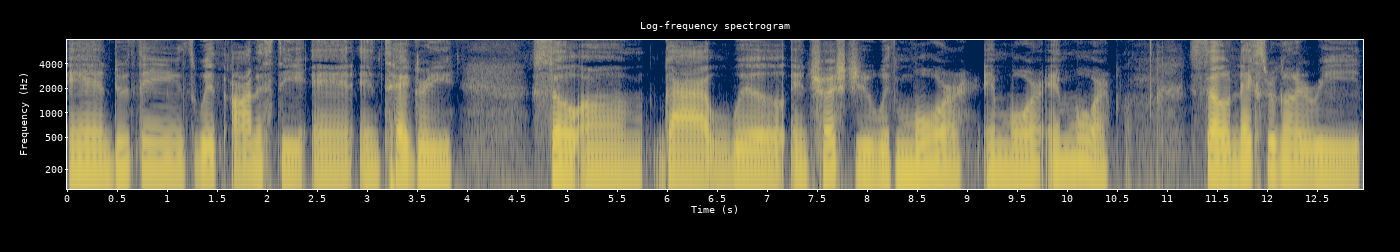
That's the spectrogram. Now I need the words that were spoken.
and do things with honesty and integrity. So um, God will entrust you with more and more and more. So next we're going to read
